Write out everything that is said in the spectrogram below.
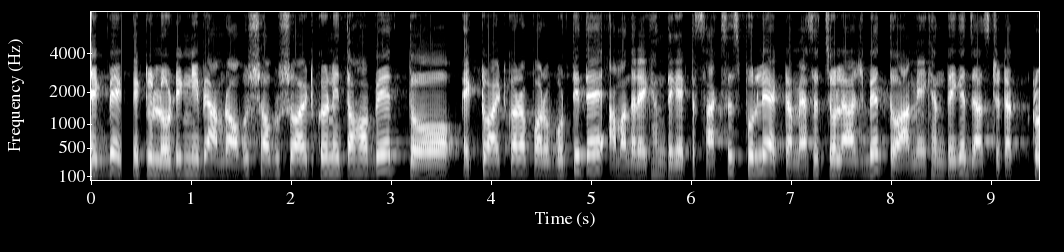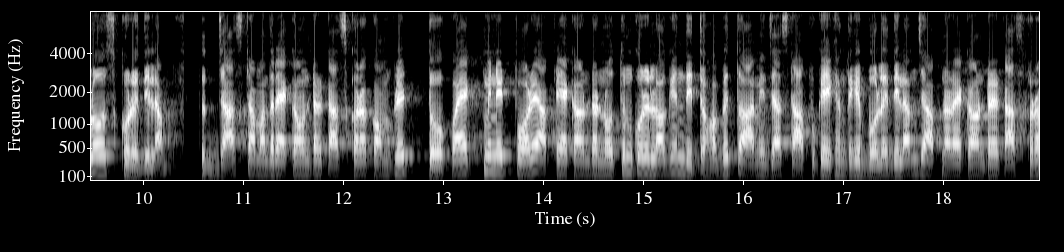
দেখবে। একটু লোডিং নিবে, আমরা অবশ্যই অবশ্যই ওয়েট করে নিতে হবে। তো একটু ওয়েট করার পরবর্তীতে আমাদের এখান থেকে একটা সাকসেসফুলি একটা মেসেজ চলে আসবে। তো আমি এখান থেকে জাস্ট এটা ক্লোজ করে দিলাম। তো জাস্ট আমাদের অ্যাকাউন্টের কাজ করা কমপ্লিট তো কয়েক মিনিট পরে আপনি অ্যাকাউন্টটা নতুন করে লগ দিতে হবে। তো আমি জাস্ট আপুকে এখান থেকে বলে দিলাম যে, আপনার অ্যাকাউন্টের কাজ করা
